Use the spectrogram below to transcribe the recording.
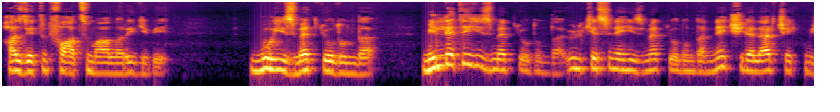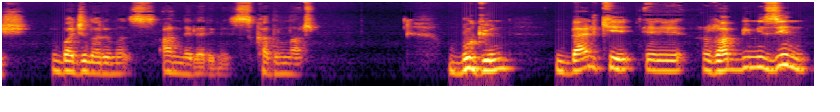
Hazreti Fatımaları gibi bu hizmet yolunda, millete hizmet yolunda, ülkesine hizmet yolunda ne çileler çekmiş bacılarımız, annelerimiz, kadınlar. Bugün belki e, Rabbimizin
